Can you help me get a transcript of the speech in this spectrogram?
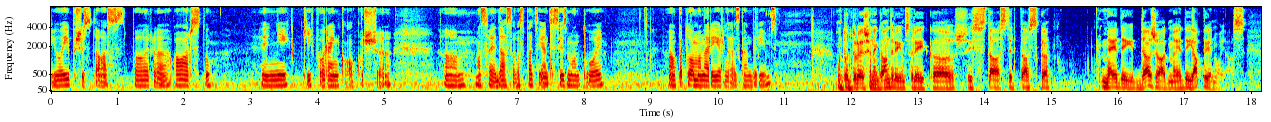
jo īpaši stāsts par ārstu Nikiforenko, kurš masveidā savas pacientus izmantoja. Par to man arī ir liels gandarījums. Un tur ir gandarījums arī, ka šis stāsts ir tas, ka mēdīji, dažādi mēdīji apvienojās. Uh,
